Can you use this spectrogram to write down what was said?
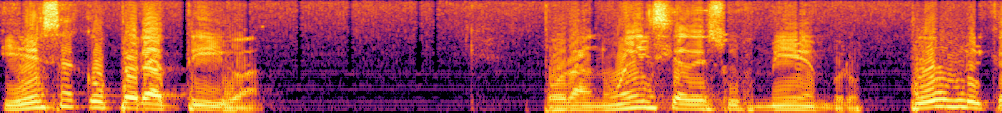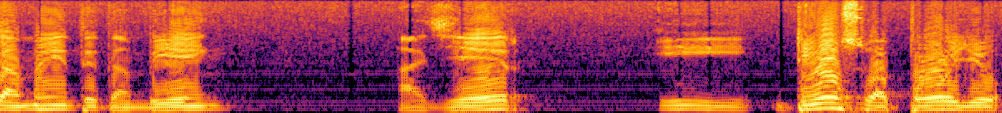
Y esa cooperativa, por anuencia de sus miembros, públicamente también ayer y dio su apoyo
